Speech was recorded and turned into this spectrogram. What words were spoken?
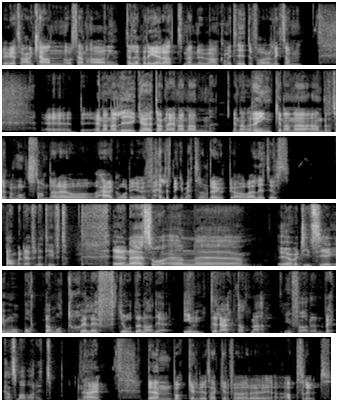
vi vet vad han kan och sen har han inte levererat, men nu har han kommit hit och får en liksom eh, en annan liga, ett annan, en, annan, en annan rink, en annan, andra typ av motståndare och här går det ju väldigt mycket bättre än vad det har gjort i AHL hittills. Ja, men definitivt. Eh, nej, så en eh, övertidsseger mot, borta mot Skellefteå, den hade jag inte räknat med inför den veckan som har varit. Nej, den bockade vi och tackade för, eh, absolut.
